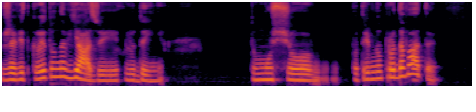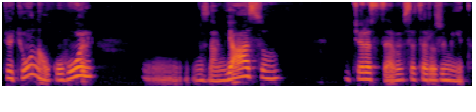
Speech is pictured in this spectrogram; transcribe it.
вже відкрито нав'язує їх людині, тому що потрібно продавати тютюн, алкоголь, не знаю, м'ясо. Через це ви все це розумієте.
